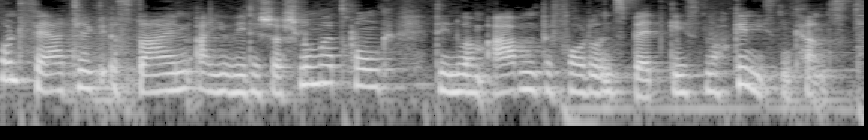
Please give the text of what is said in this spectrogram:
Und fertig ist dein ayurvedischer Schlummertrunk, den du am Abend, bevor du ins Bett gehst, noch genießen kannst.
